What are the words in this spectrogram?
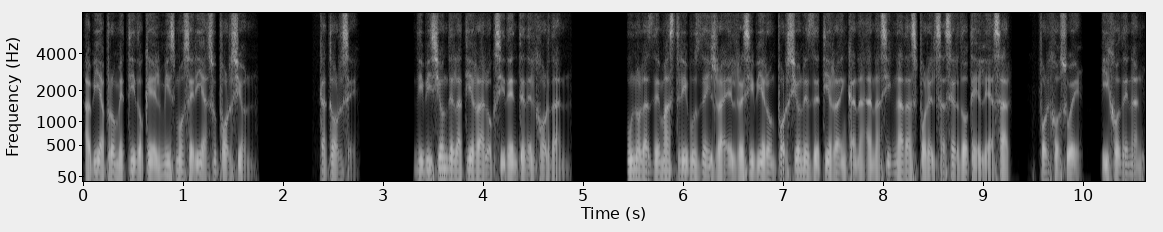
había prometido que él mismo sería su porción. 14. División de la tierra al occidente del Jordán. 1. Las demás tribus de Israel recibieron porciones de tierra en Canaán asignadas por el sacerdote Eleazar, por Josué, hijo de Nan,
